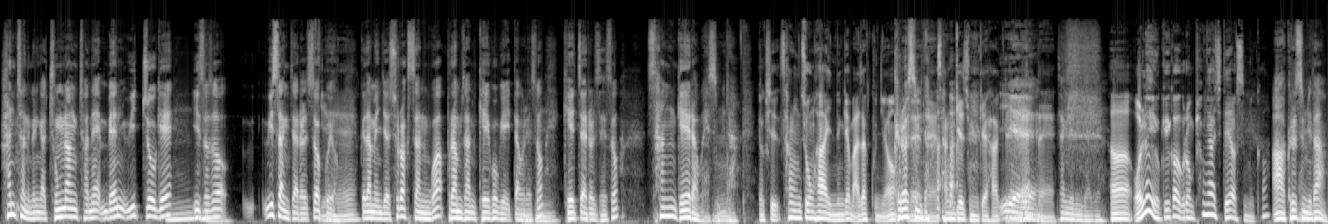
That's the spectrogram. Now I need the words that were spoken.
한천 그러니까 중랑천의 맨 위쪽에 있어서 윗상자를 썼고요. 음. 예. 그다음에 이제 수락산과 불암산 계곡에 있다고 그래서 음. 계자를 세서 상계라고 했습니다. 역시 상중하 있는 게 맞았군요. 그렇습니다. 네네, 상계 중계하게. 예, 네. 상계 중계하게. 아, 원래 여기가 그럼 평야지대였습니까? 아 그렇습니다.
